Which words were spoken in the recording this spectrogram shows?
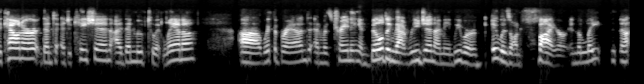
the counter, then to education. I then moved to Atlanta uh, with the brand and was training and building that region. I mean, we were it was on fire in the late uh,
